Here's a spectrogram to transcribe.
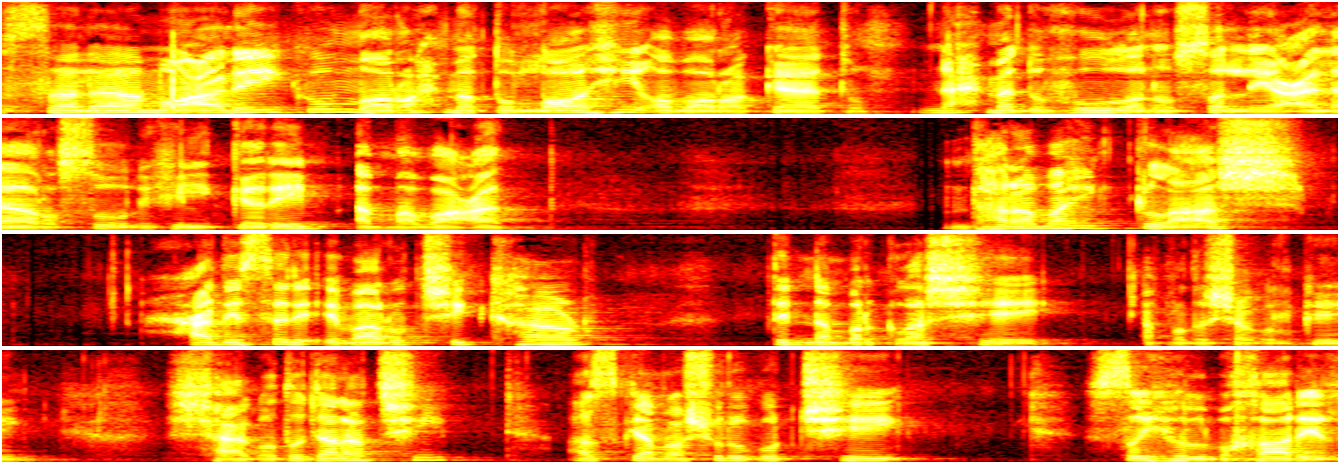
আসসালামু আলাইকুম রহমতুল্লাহি অবরাকাত নাহমাদুহু অনুসল্লি আলা রসুলহিল করিম আম্মাবাদ ধারাবাহিক ক্লাস হাদিসের এবারত শিক্ষার তিন নম্বর ক্লাসে আপনাদের সকলকে স্বাগত জানাচ্ছি। আজকে আমরা শুরু করছি সহিহুল বখারের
